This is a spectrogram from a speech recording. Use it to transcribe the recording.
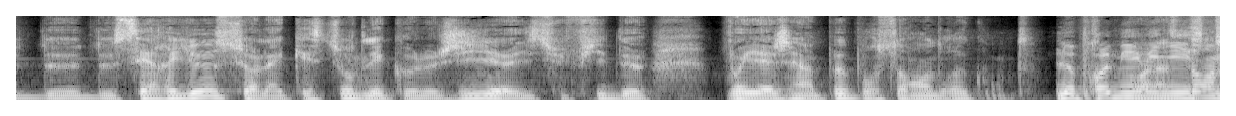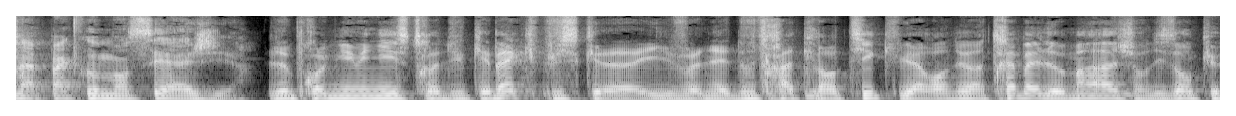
de, de sérieux sur la question de l'écologie. Il suffit de voyager un peu pour s'en rendre compte. Le Premier Pour ministre on n'a pas commencé à agir. Le Premier ministre du Québec, puisqu'il venait d'outre-Atlantique, lui a rendu un très bel hommage en disant que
